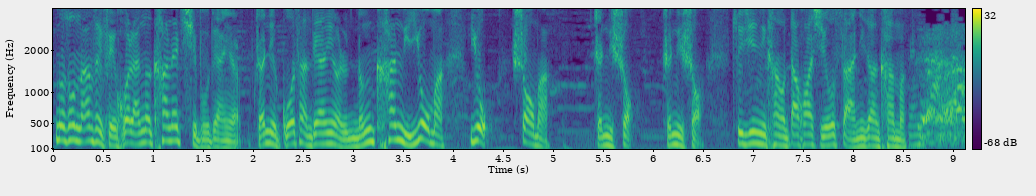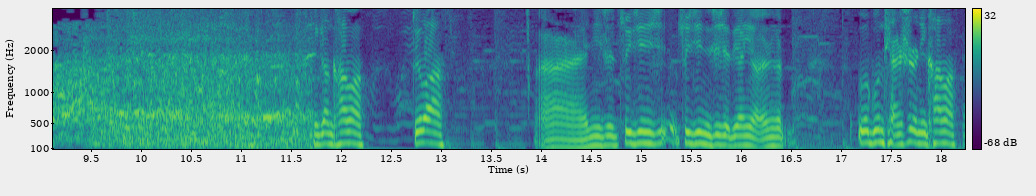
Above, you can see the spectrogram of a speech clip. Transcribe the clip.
我从南非飞回来，我看了七部电影，真的国产电影能看的有吗？有少吗？真的少，真的少。最近你看我《大话西游三》，你敢看吗？你敢看吗？对吧？哎，你这最近最近的这些电影，《恶棍天使》，你看吗？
